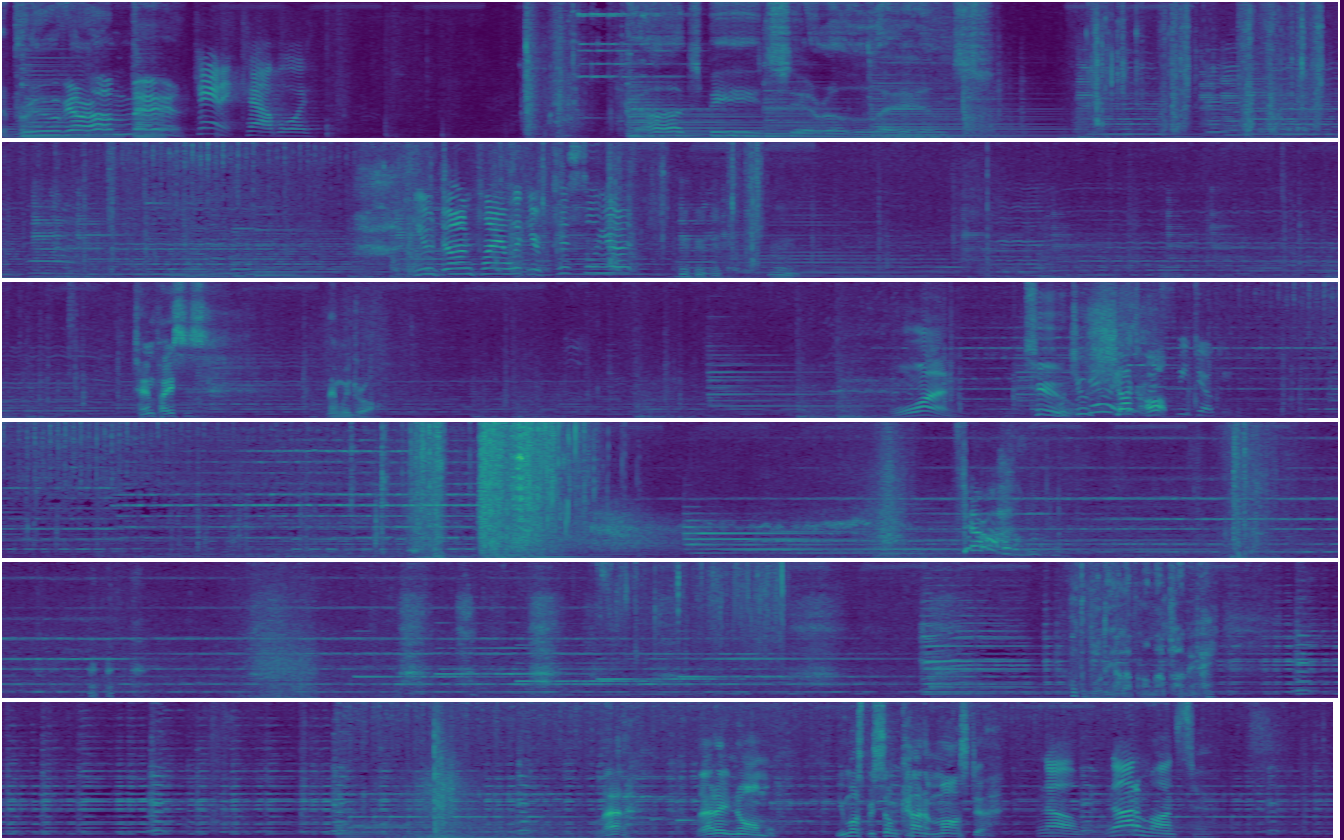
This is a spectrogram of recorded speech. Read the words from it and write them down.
to prove you're a man. Can it, cowboy? Godspeed, Sara Lance. You done playing with your pistol yet? Ten paces, then we draw. One, two. Would you shut up? Be joking. What the bloody hell happened on that planet, eh? That, that ain't normal. You must be some kind of monster. No, not a monster.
